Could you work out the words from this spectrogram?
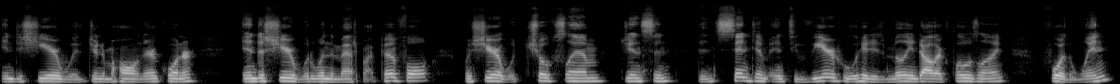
Indus Sher with Jinder Mahal in their corner. Indus Sher would win the match by pinfall when Sher would chokeslam Jensen, then send him into Veer, who hit his million dollar clothesline for the win.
